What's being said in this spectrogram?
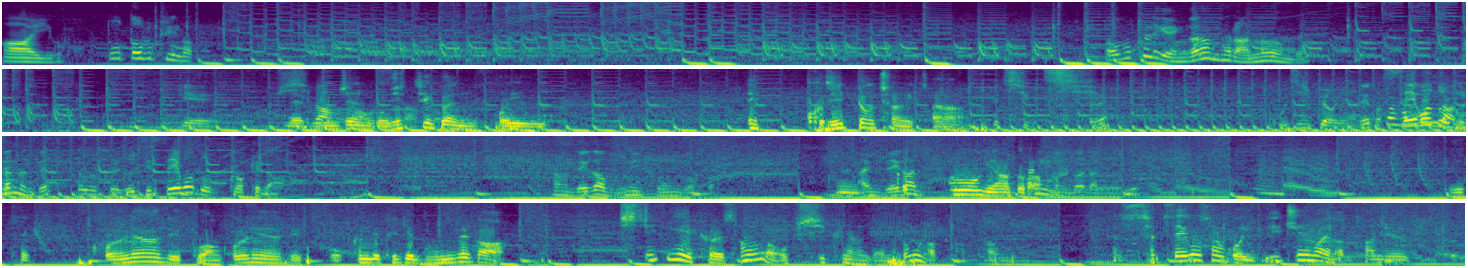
아 이거 또 더블클릭 나 더블클릭 엔간하면 잘안 나오는데 이게 근데 PC방 문제는. 로지스틱은 거의 고질병처럼 있잖아. 그치 그치 그래? 고질병이야 내거 새 거도 안 그래 났는데 더블클릭 로지 새 거도 그렇게 나와 그냥 내가 운이 좋은 건가 응. 아니 내가 해보긴 하더라. 하는 건가 나는 이렇게 걸리는 애도 있고 안 걸리는 애도 있고. 근데 그게 문제가 시기에 별 상관없이 그냥 랜덤 나타나. 새거 사고 일주일 만에 나타나는 애도 있고.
